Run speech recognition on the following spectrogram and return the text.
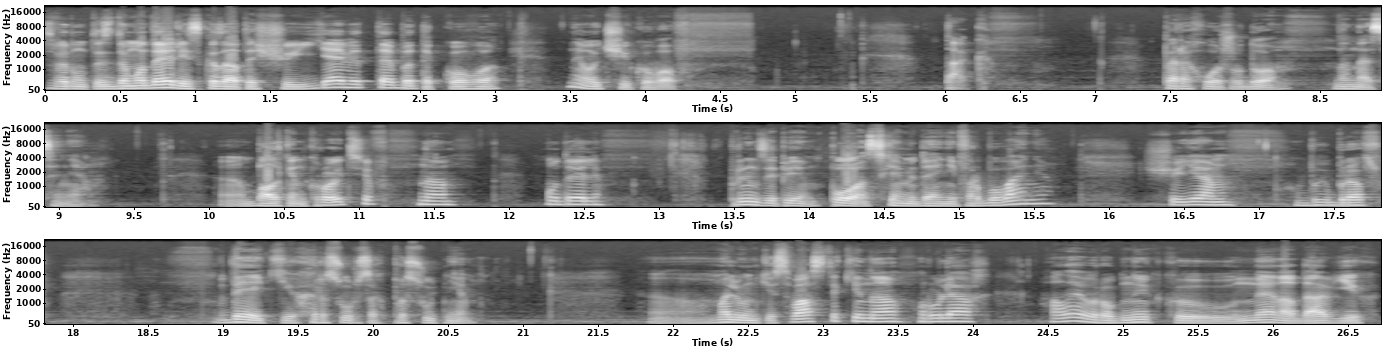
звернутися до моделі і сказати, що я від тебе такого не очікував. Так, переходжу до нанесення е, балкінкройців на модель. В принципі, по схемі денні фарбування, що я вибрав, в деяких ресурсах присутні Е, малюнки свастики на рулях, але виробник е, не надав їх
